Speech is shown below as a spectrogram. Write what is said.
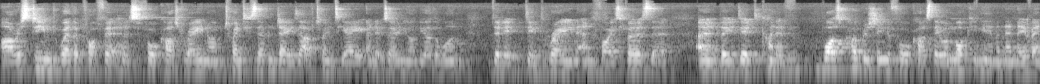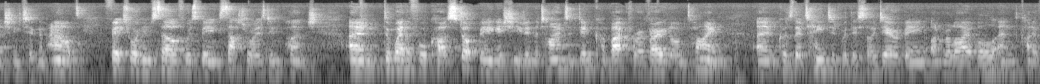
our esteemed weather prophet has forecast rain on 27 days out of 28, and it was only on the other one that it did rain, and vice versa. And they did kind of, was publishing the forecast, they were mocking him, and then they eventually took them out. Fitzroy himself was being satirised in Punch. Um, the weather forecast stopped being issued in the Times and didn't come back for a very long time because um, they're tainted with this idea of being unreliable and kind of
